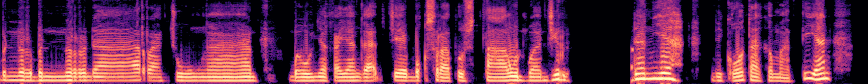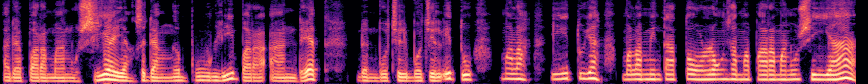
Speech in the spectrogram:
Bener-bener dah racungan. Baunya kayak nggak cebok 100 tahun, anjir. Dan ya, di kota kematian ada para manusia yang sedang ngebully para undead dan bocil-bocil itu malah itu ya, malah minta tolong sama para manusia.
